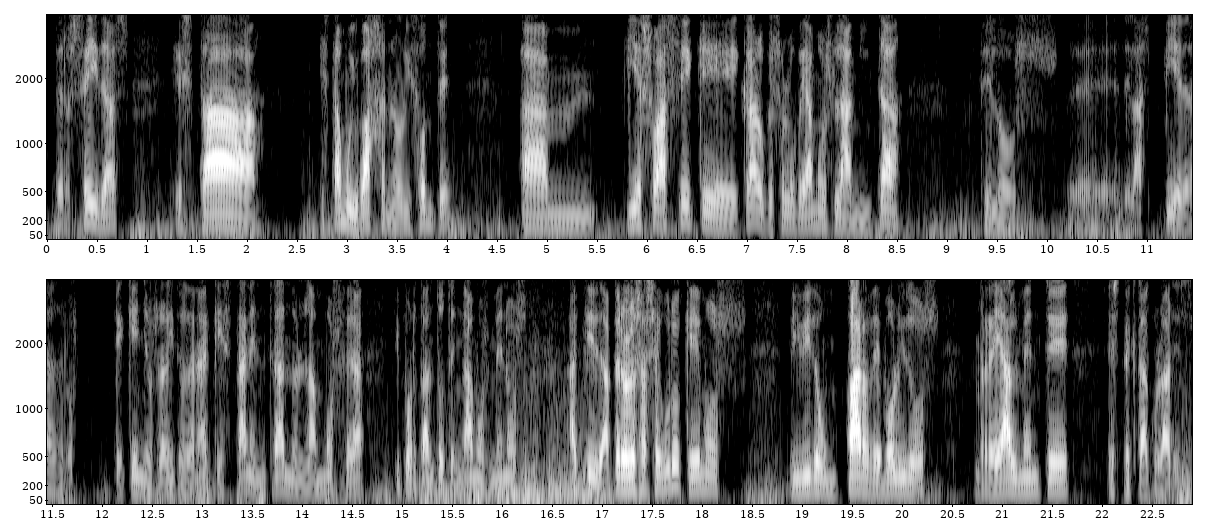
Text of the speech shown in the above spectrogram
Perseidas, está, está muy baja en el horizonte, y eso hace que, claro, que solo veamos la mitad de, los, eh, de las piedras, de los pequeños granitos de arena que están entrando en la atmósfera y por tanto tengamos menos actividad. Pero les aseguro que hemos vivido un par de bólidos realmente espectaculares.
